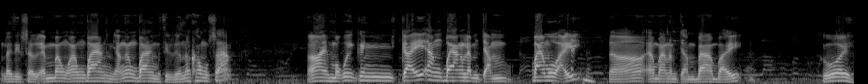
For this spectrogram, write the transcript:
là thiệt sự em ăn ăn ban nhẫn ăn ban mà thiệt sự nó không sáng. Rồi một cái, cái, cái ăn ban làm chậm 37 đó ăn ban làm chậm 37 ui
